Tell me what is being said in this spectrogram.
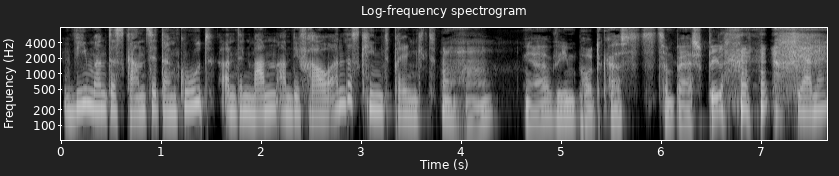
wie man das Ganze dann gut an den Mann, an die Frau, an das Kind bringt. Mhm. Ja, wie im Podcast zum Beispiel. Gerne.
